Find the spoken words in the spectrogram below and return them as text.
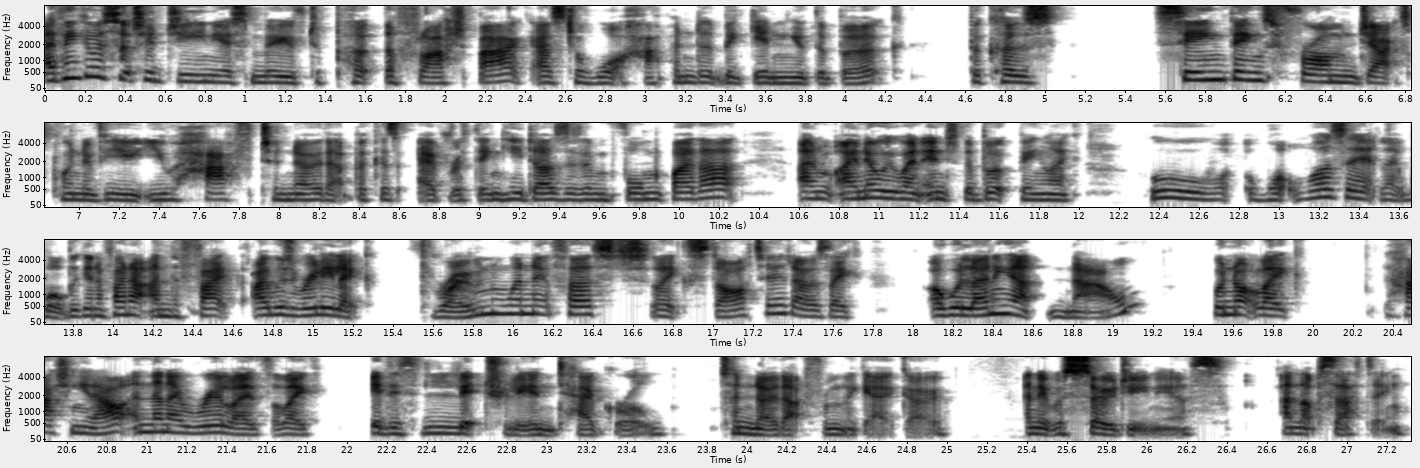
I think it was such a genius move to put the flashback as to what happened at the beginning of the book because seeing things from Jack's point of view, you have to know that because everything he does is informed by that. And I know we went into the book being like, "Ooh, what was it? Like, what are we going to find out?" And the fact I was really like thrown when it first like started. I was like, "Oh, we're learning that now. We're not like hashing it out." And then I realized that like it is literally integral to know that from the get go, and it was so genius and upsetting.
